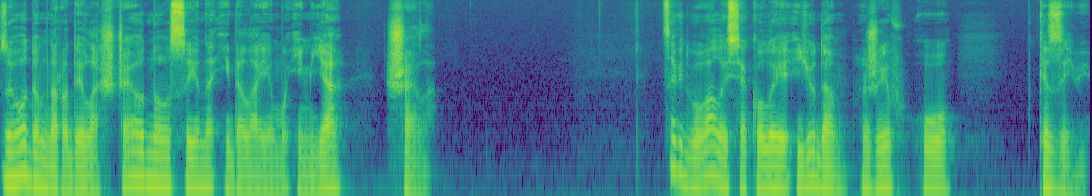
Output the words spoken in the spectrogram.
Згодом народила ще одного сина і дала йому ім'я Шела. Це відбувалося, коли Юда жив у Кезиві.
